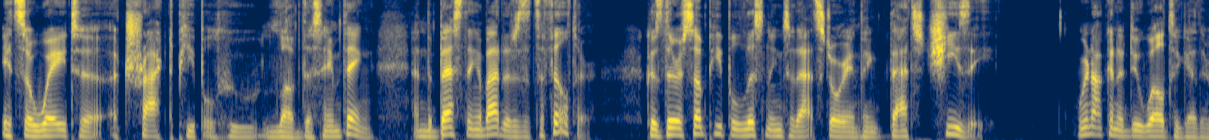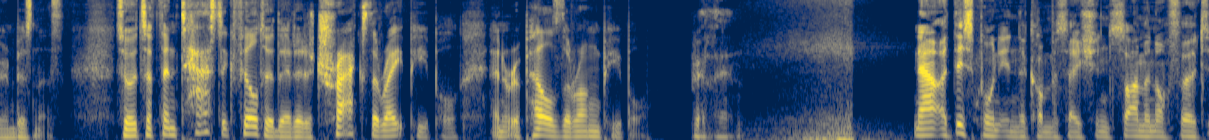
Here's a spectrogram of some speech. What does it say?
It's a way to attract people who love the same thing. And the best thing about it is it's a filter. Because there are some people listening to that story and think that's cheesy. We're not going to do well together in business. So it's a fantastic filter that it attracts the right people and it repels the wrong people. Brilliant. Now, at this point in the conversation, Simon offered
